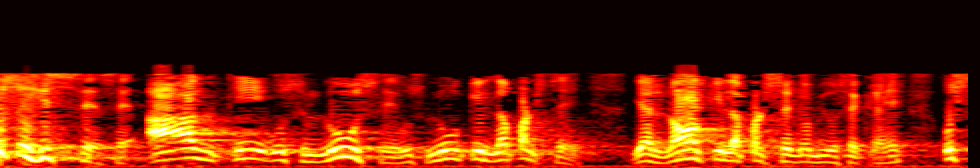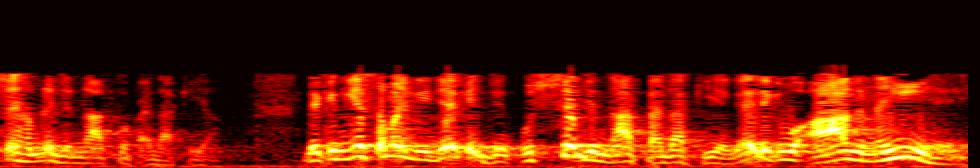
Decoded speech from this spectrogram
उस हिस्से से, आग की उस लू से, उस लू की लपट से या लौ की लपट से जो भी उसे कहे, उससे हमने जिन्नात को पैदा किया। लेकिन यह समझ लीजिए कि उससे जिन्नात पैदा किए गए, लेकिन वो आग नहीं है।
